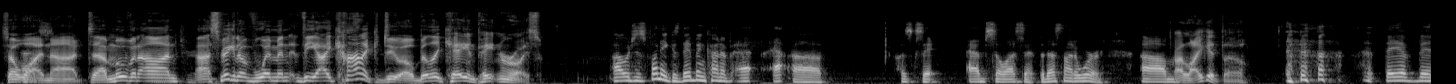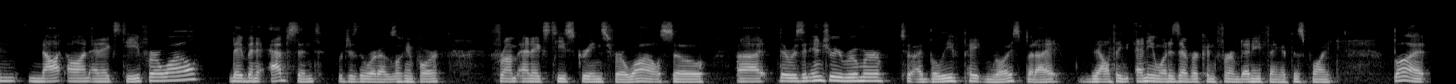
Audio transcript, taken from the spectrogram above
so why not? Uh, moving on. Uh, speaking of women, the iconic duo Billie Kay and Peyton Royce. Uh, which is funny because they've been kind of, a, a, uh, I was going to say obsolescent, but that's not a word. I like it though. They have been not on NXT for a while. They've been absent, which is the word I was looking for, from NXT screens for a while. So uh, there was an injury rumor to, I believe, Peyton Royce, but I, I don't think anyone has ever confirmed anything at this point. But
